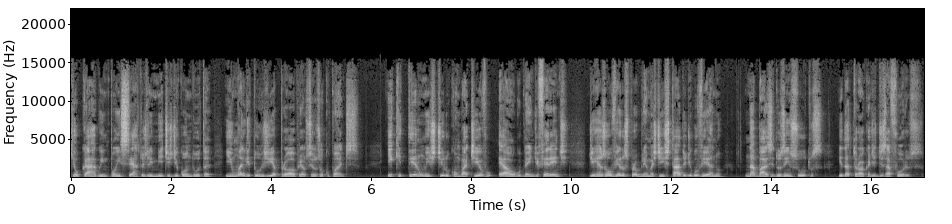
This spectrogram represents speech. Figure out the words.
que o cargo impõe certos limites de conduta e uma liturgia própria aos seus ocupantes, e que ter um estilo combativo é algo bem diferente de resolver os problemas de Estado e de governo na base dos insultos e da troca de desaforos.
